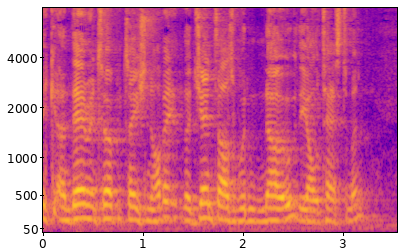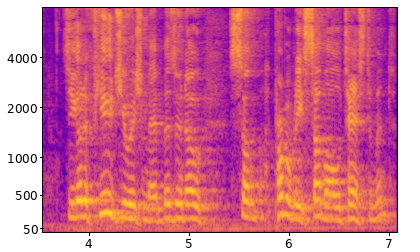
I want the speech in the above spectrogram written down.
and their interpretation of it. The Gentiles wouldn't know the Old Testament. So you've got a few Jewish members who know some, probably some Old Testament,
